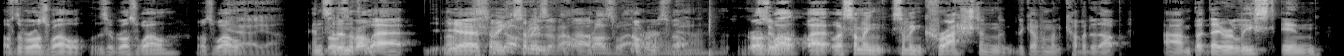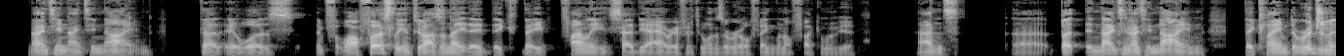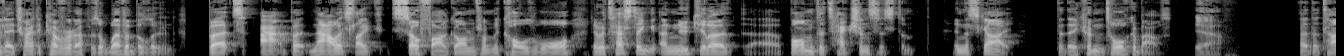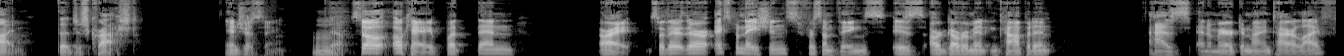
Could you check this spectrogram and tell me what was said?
of the Roswell. Is it Roswell? Roswell yeah, yeah. incident Roosevelt? where No. yeah something Not something Roosevelt, uh, Roswell. not Roosevelt. Yeah. Roswell, where, where something something crashed and the government covered it up. Um, but they released in 1999 that it was. Well, firstly, in 2008, they, they they finally said, "Yeah, Area 51 is a real thing. We're not fucking with you." And uh, but in 1999, they claimed originally they tried to cover it up as a weather balloon, but at, but now it's like so far gone from the Cold War. They were testing a nuclear uh, bomb detection system in the sky that they couldn't talk about Yeah. at the time that just crashed. Interesting. Mm. Yeah. So okay, but then, all right. So there there are explanations for some things. Is our government incompetent? As an American, my entire life,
